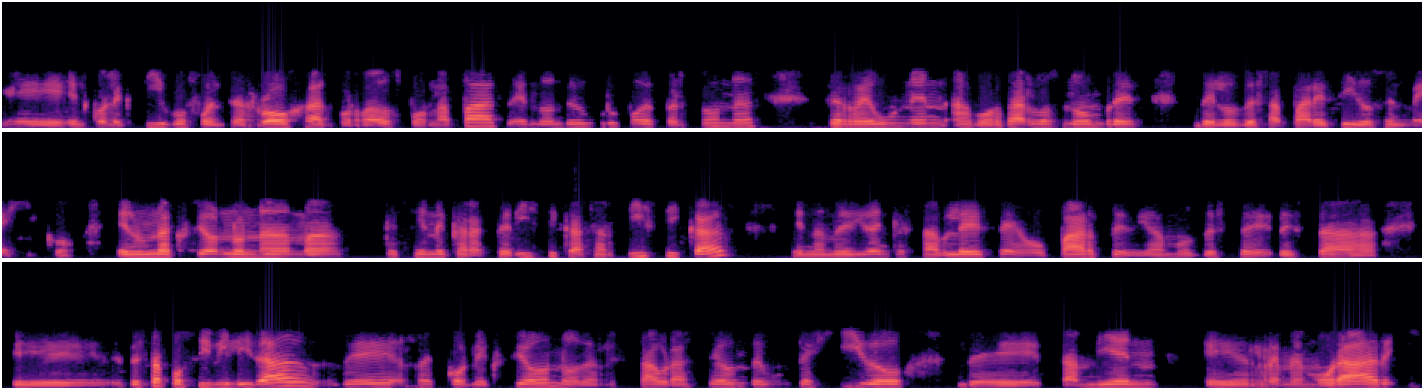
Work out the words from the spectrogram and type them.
eh, el colectivo Fuentes Rojas, Bordados por la Paz, en donde un grupo de personas se reúnen a abordar los nombres de los desaparecidos en México, en una acción no nada más que tiene características artísticas, en la medida en que establece o parte digamos de este de esta eh, de esta posibilidad de reconexión o de restauración de un tejido de también eh, rememorar y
